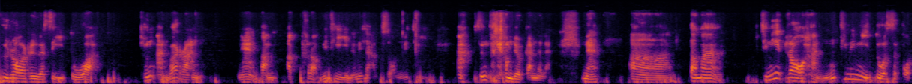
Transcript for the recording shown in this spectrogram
คือรอเรือสี่ตัวถึงอ่านว่ารันนะตามอักขรวิธีนะไม่ใช่อักษรวิธีอะซึ่งเป็นคำเดียวกันนั่นแหละนะ ต่อมา ทีนี้รอหันที่ไม่มีตัวสะกด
